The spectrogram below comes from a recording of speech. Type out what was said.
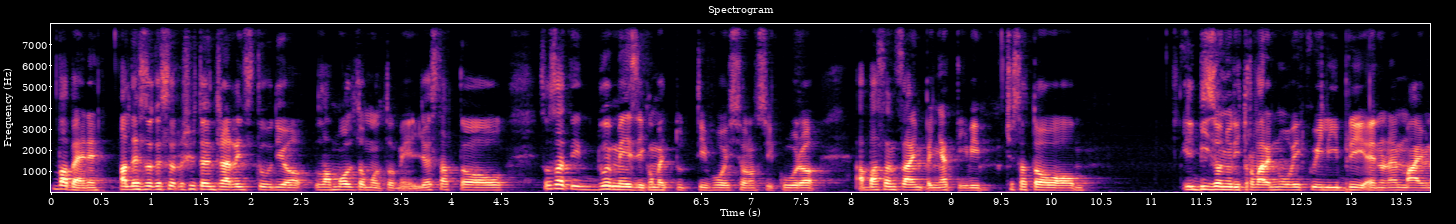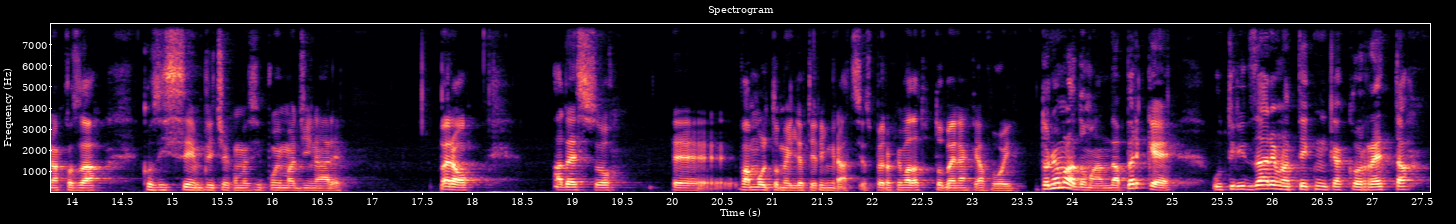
Va bene, adesso che sono riuscito a entrare in studio va molto molto meglio. Stato. Sono stati due mesi, come tutti voi sono sicuro, abbastanza impegnativi. C'è stato il bisogno di trovare nuovi equilibri e non è mai una cosa così semplice come si può immaginare. Però adesso eh, va molto meglio, ti ringrazio, spero che vada tutto bene anche a voi. Torniamo alla domanda, perché utilizzare una tecnica corretta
